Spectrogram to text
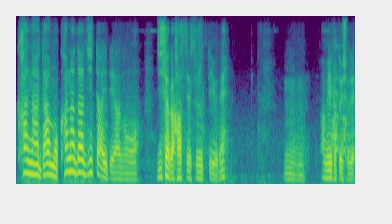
カナダもカナダ自体であの、時差が発生するっていうね。うん、アメリカと一緒で。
